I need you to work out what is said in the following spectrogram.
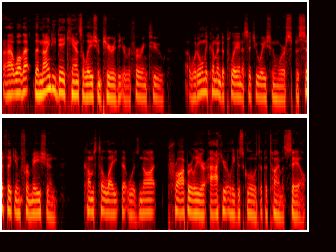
Uh, well, that the 90 day cancellation period that you're referring to uh, would only come into play in a situation where specific information comes to light that was not properly or accurately disclosed at the time of sale.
